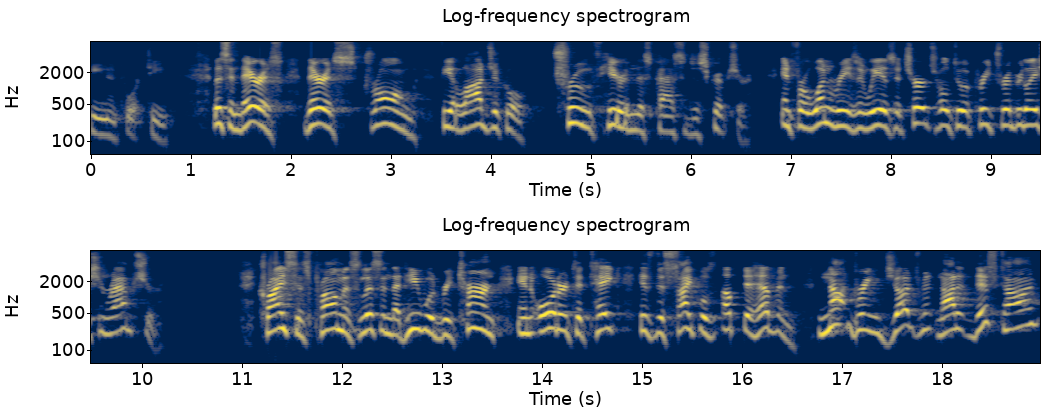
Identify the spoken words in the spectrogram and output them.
18 and 14. Listen, there is, there is strong theological truth here in this passage of scripture. And for one reason, we as a church hold to a pre-tribulation rapture. Christ has promised, listen, that he would return in order to take his disciples up to heaven, not bring judgment, not at this time.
